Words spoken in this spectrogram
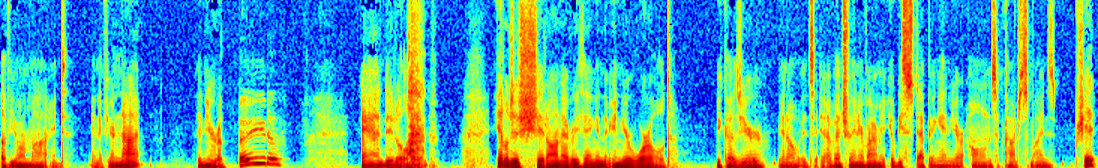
of your mind. And if you're not, then you're a beta. And it'll it'll just shit on everything in the, in your world because you're, you know, it's eventually in your environment you'll be stepping in your own subconscious mind's shit.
